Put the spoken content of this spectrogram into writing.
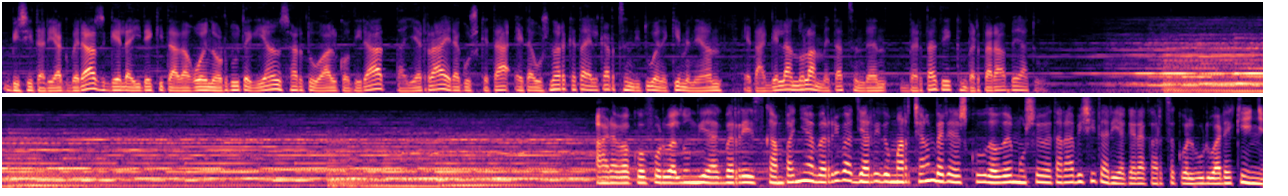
Bizitariak beraz, gela irekita dagoen ordutegian sartu ahalko dira, tailerra, erakusketa eta usnarketa elkartzen dituen ekimenean, eta gela nola metatzen den bertatik bertara behatu. Arabako foru aldundiak berriz kanpaina berri bat jarri du martxan bere esku daude museoetara bisitariak erakartzeko helburuarekin.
